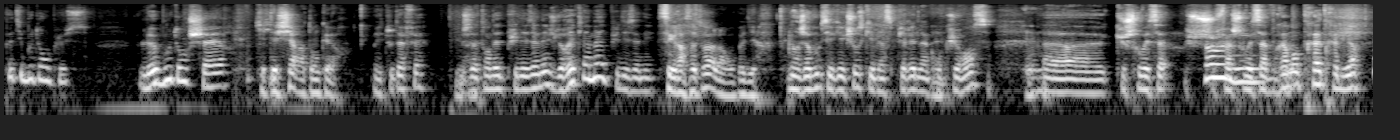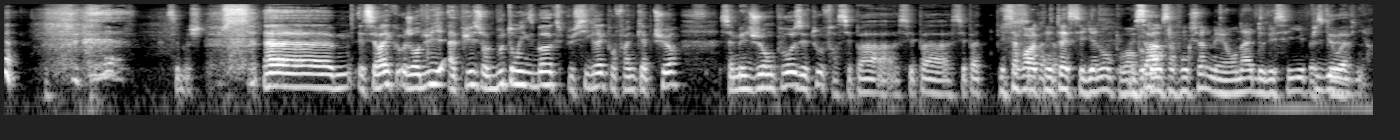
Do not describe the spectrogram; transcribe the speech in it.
petit bouton en plus. Le bouton cher. Qui était cher à ton cœur. Mais tout à fait. Je l'attendais depuis des années, je le réclamais depuis des années. C'est grâce à toi, alors on peut dire. Non, j'avoue que c'est quelque chose qui est inspiré de la concurrence, Ouais. euh, que je trouvais ça, je, Oh enfin, je trouvais ça vraiment très très bien. c'est moche. Euh, et c'est vrai qu'aujourd'hui, appuyer sur le bouton Xbox plus Y pour faire une capture, ça met le jeu en pause et tout. Enfin, c'est pas, c'est pas, c'est pas. Et ça c'est faudra pas qu'on top. teste également pour voir un peu ça- comment ça fonctionne, mais on a hâte de l'essayer Vidéo que. à venir.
